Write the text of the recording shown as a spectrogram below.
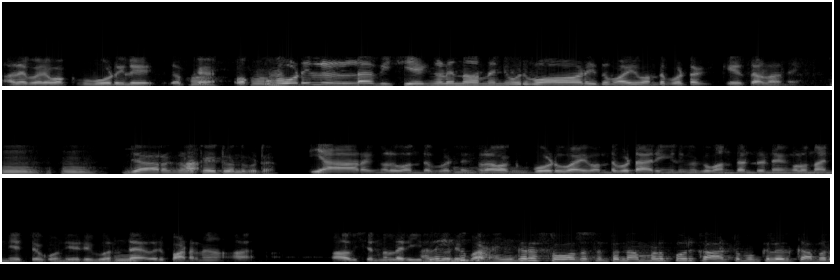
അതേപോലെ വഖഫ് ബോർഡിൽ ഇതൊക്കെ. വഖഫ്. ബോർഡിലുള്ള വിഷയങ്ങൾ എന്ന് പറഞ്ഞു ഒരുപാട് ഇതുമായി ബന്ധപ്പെട്ട കേസുകളാണ് ജാറങ്ങളൊക്കെ ആയിട്ട് ബന്ധപ്പെട്ട. യാറങ്ങൾ ബന്ധപ്പെട്ട്. ഉം, നിങ്ങളെ വഖഫ് ബോർഡുമായി ബന്ധപ്പെട്ട് ആരെങ്കിലും നിങ്ങൾക്ക് ബന്ധമുണ്ടെങ്കിൽ നിങ്ങളൊന്ന് അന്വേഷിച്ച് നോക്കേണ്ടി ഒരു വെറുതെ ഒരു പഠന ആവശ്യം എന്നുള്ള അല്ല രീതിയിൽ ഇത് ഒരു പഠ- ഭയങ്കര സ്രോതസ് ഇപ്പൊ നമ്മളിപ്പോ ഒരു കാട്ടുമുക്കിൽ ഒരു കബർ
